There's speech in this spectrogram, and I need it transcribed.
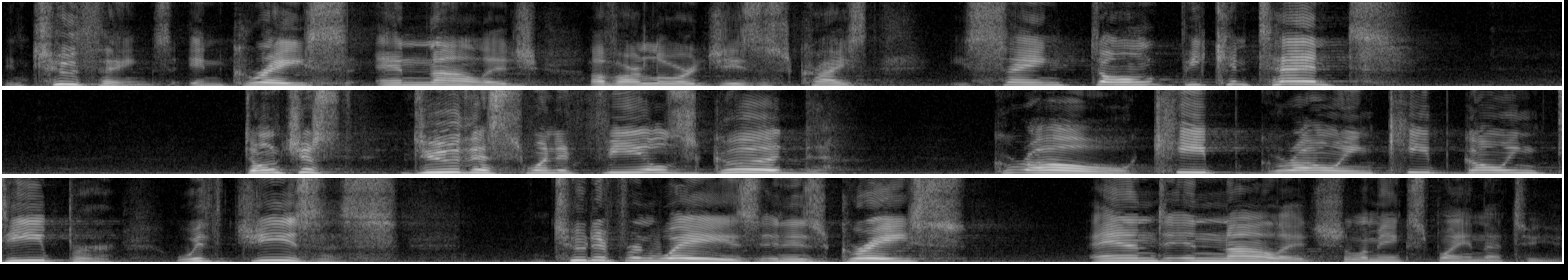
in two things in grace and knowledge of our Lord Jesus Christ. He's saying, Don't be content. Don't just do this when it feels good. Grow, keep growing, keep going deeper with Jesus. In Two different ways in His grace and in knowledge. So let me explain that to you.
